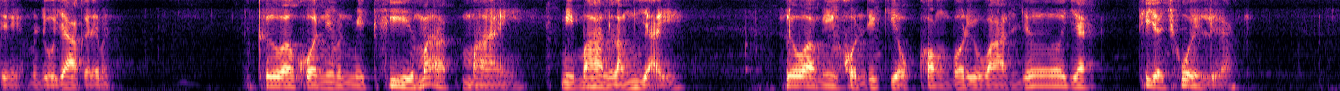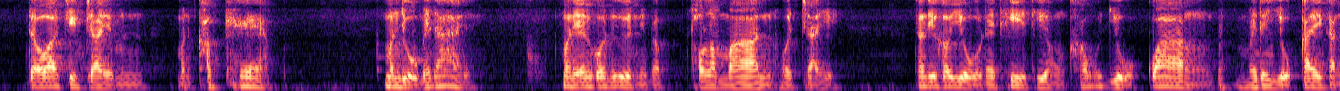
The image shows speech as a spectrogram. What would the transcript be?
ทีนี่มันอยู่ยากเลยได้มัน คือบางคนนี่มันมีที่มากมาย มีบ้านหลังใหญ่ หรือว่ามีคนที่เกี่ยวข้องบริวารเยอะแยะที่จะช่วยเหลือ แต่ว่าจิตใจมันมันคับแคบ มันอยู่ไม่ได้ มันเห็นคนอื่นนี่แบบทรมานหัวใจ ทั้งที่เขาอยู่ในที่ที่ของเขาอยู่กว้าง ไม่ได้อยู่ใกล้กัน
